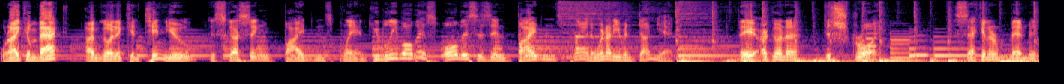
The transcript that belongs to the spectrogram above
When I come back, I'm going to continue discussing Biden's plan. Can you believe all this? All this is in Biden's plan, and we're not even done yet. They are going to destroy the Second Amendment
